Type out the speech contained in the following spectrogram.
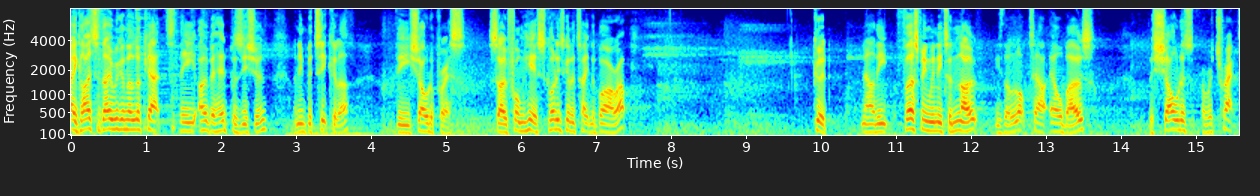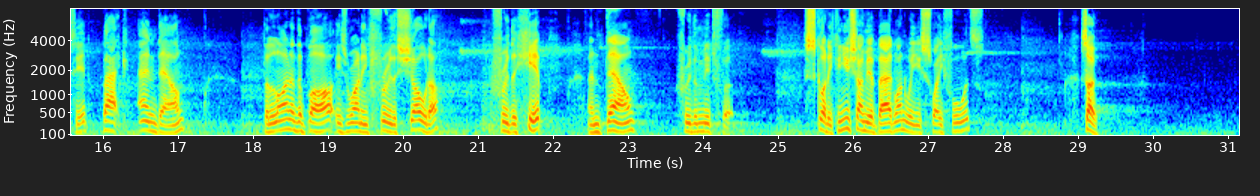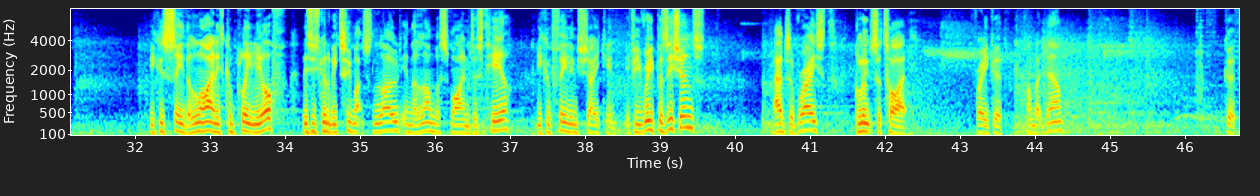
Hey guys, today we're going to look at the overhead position and in particular the shoulder press. So from here, Scotty's going to take the bar up. Good. Now the first thing we need to note is the locked out elbows. The shoulders are retracted back and down. The line of the bar is running through the shoulder, through the hip and down through the midfoot. Scotty, can you show me a bad one where you sway forwards? So you can see the line is completely off. This is going to be too much load in the lumbar spine just here. You can feel him shaking. If he repositions, abs are braced, glutes are tight. Very good. Come back down. Good.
